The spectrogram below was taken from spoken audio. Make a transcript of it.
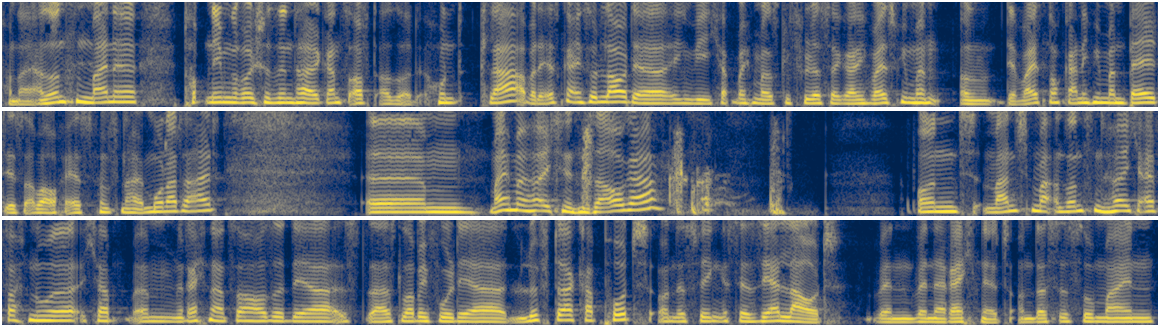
Von daher. Ansonsten meine Top-Nebengeräusche sind halt ganz oft, also der Hund, klar, aber der ist gar nicht so laut. Der irgendwie, ich habe manchmal das Gefühl, dass er gar nicht weiß, wie man, also der weiß noch gar nicht, wie man bellt, ist aber auch erst fünfeinhalb Monate alt. Ähm, manchmal höre ich den Sauger. Und manchmal, ansonsten höre ich einfach nur, ich habe ähm, einen Rechner zu Hause, der ist, da ist glaube ich wohl der Lüfter kaputt und deswegen ist der sehr laut, wenn, wenn er rechnet. Und das ist so mein,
